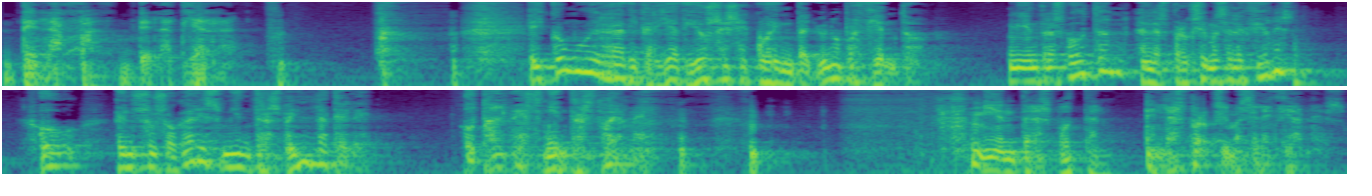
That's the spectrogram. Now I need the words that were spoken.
de la faz de la Tierra? ¿Y cómo erradicaría Dios ese 41%? ¿Mientras votan en las próximas elecciones? ¿O en sus hogares mientras ven la tele? ¿O tal vez mientras duermen? mientras votan en las próximas elecciones.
